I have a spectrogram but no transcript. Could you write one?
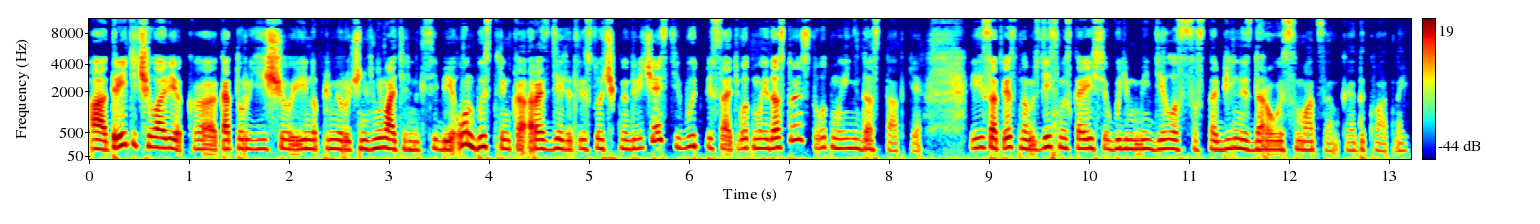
А третий человек, э, который еще и, например, очень внимательный к себе, он быстренько разделит листочек на две части и будет писать, вот мои достоинства, вот мои недостатки. И, соответственно, здесь мы, скорее всего, будем иметь дело со стабильной, здоровой самооценкой оценкой адекватной.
